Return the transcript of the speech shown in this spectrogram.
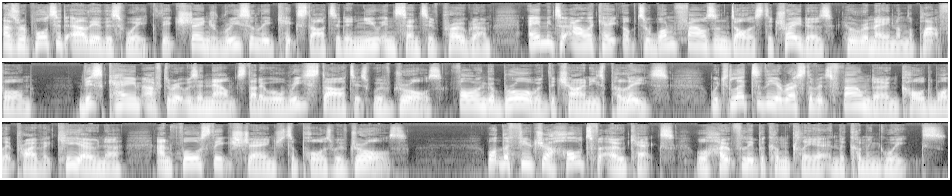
As reported earlier this week, the exchange recently kickstarted a new incentive program aiming to allocate up to $1,000 to traders who remain on the platform. This came after it was announced that it will restart its withdrawals following a brawl with the Chinese police, which led to the arrest of its founder and cold wallet private key owner and forced the exchange to pause withdrawals. What the future holds for OKEX will hopefully become clear in the coming weeks.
